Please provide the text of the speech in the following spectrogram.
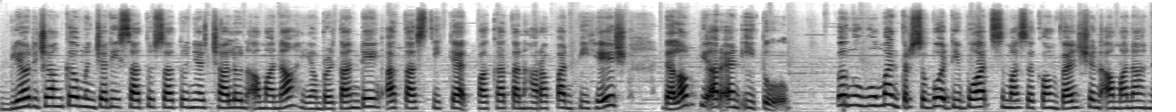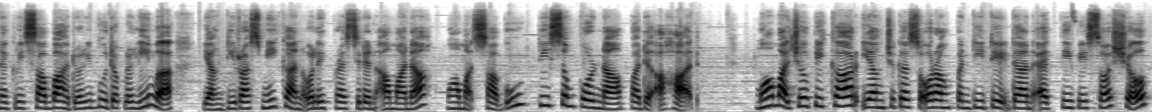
Beliau dijangka menjadi satu-satunya calon amanah yang bertanding atas tiket Pakatan Harapan PH dalam PRN itu. Pengumuman tersebut dibuat semasa Konvensyen Amanah Negeri Sabah 2025 yang dirasmikan oleh Presiden Amanah Muhammad Sabu di Sempurna pada Ahad. Muhammad Julfikar yang juga seorang pendidik dan aktivis sosial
